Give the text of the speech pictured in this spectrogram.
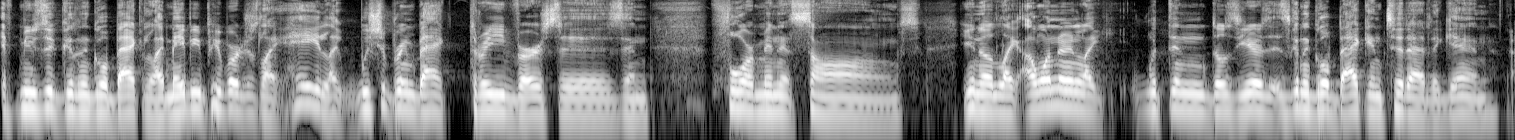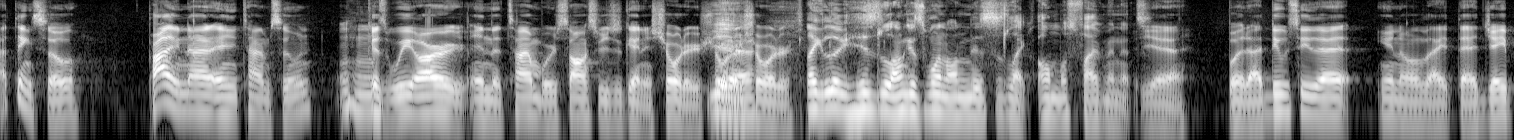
if music gonna go back like maybe people are just like hey like we should bring back three verses and four minute songs you know like i wonder like within those years it's gonna go back into that again I think so. Probably not anytime soon Mm-hmm. because we are in the time where songs are just getting shorter, shorter, shorter. like look his longest one on this is like almost five minutes Yeah, but I do see that you know, like that J,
